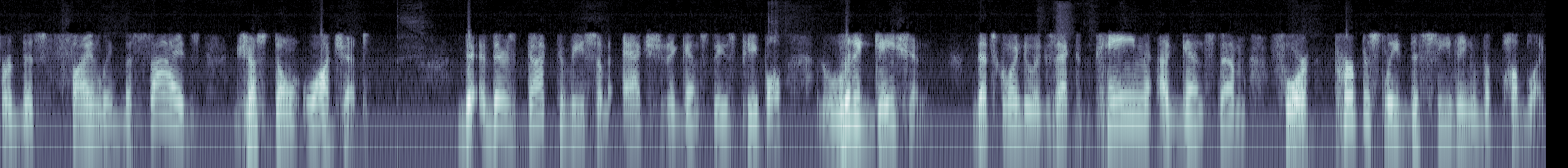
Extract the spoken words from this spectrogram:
for this finally. Besides, just don't watch it. There's got to be some action against these people, litigation that's going to exact pain against them for purposely deceiving the public.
